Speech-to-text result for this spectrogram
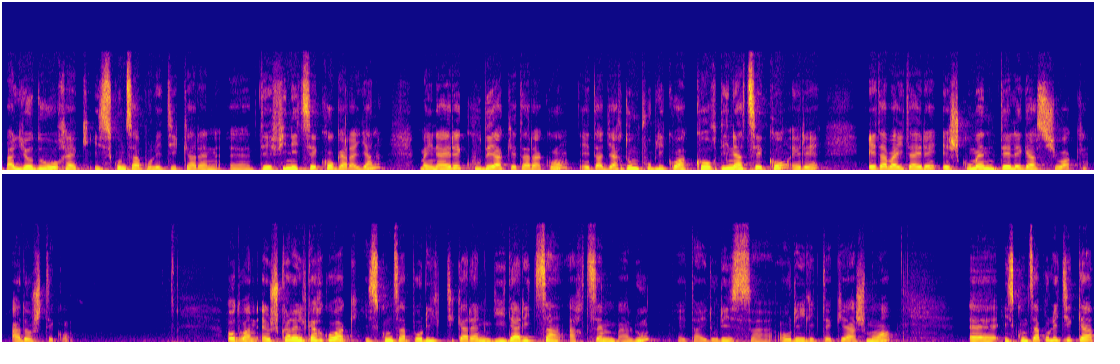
balio du horrek hizkuntza politikaren e, definitzeko garaian, baina ere kudeaketarako eta jardun publikoa koordinatzeko ere, eta baita ere eskumen delegazioak adosteko. Oduan, Euskal Elkargoak hizkuntza politikaren gidaritza hartzen balu, eta iduriz eh, hori liteke asmoa, eh, hizkuntza politika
